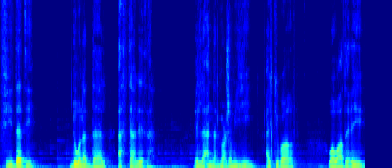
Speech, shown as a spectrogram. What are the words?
في ددي دون الدال الثالثة إلا أن المعجميين الكبار وواضعي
